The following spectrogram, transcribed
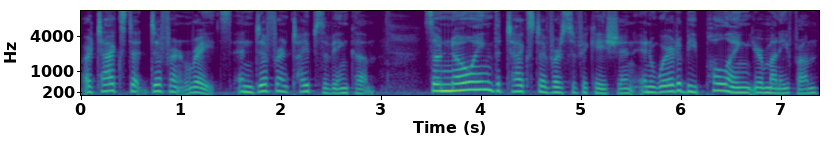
are taxed at different rates and different types of income. So knowing the tax diversification and where to be pulling your money from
